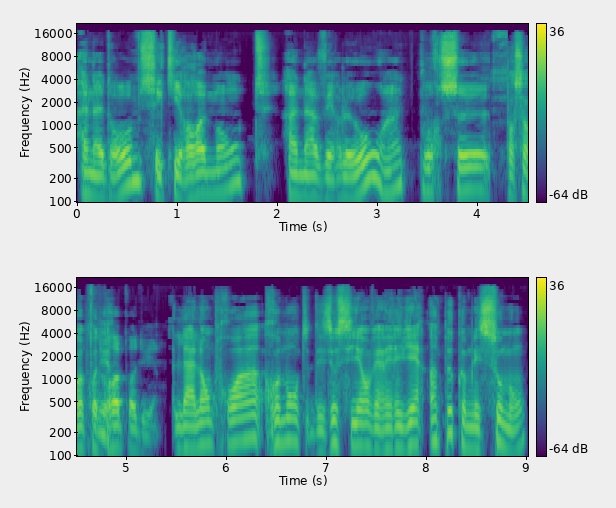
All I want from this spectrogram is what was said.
Anadrome, c'est qui remonte ana vers le haut hein, pour se pour se reproduire. reproduire. La lamproie remonte des océans vers les rivières, un peu comme les saumons.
